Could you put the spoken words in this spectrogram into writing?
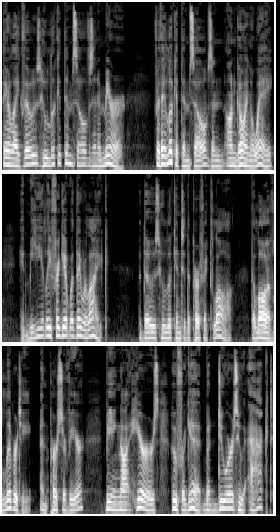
they are like those who look at themselves in a mirror. For they look at themselves, and on going away, immediately forget what they were like. But those who look into the perfect law, the law of liberty, and persevere, being not hearers who forget, but doers who act,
